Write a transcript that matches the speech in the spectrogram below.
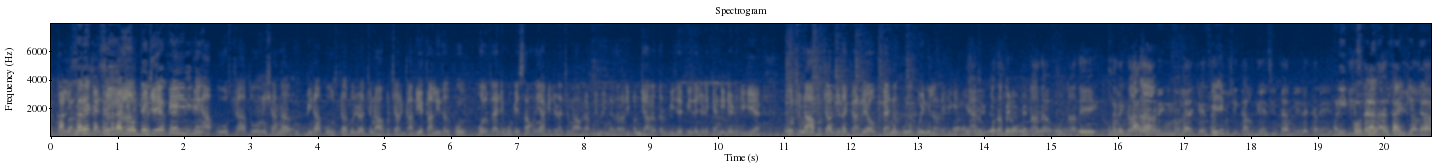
ਅਕਾਲੀ ਦਲ ਦੇ ਕੈਂਡੀਡੇਟ ਲੈ ਕੇ ਉਹਦੇ ਵਿੱਚ ਬੀਜੇਪੀ ਬਿਨਾ ਪੋਸਟਰਾਂ ਤੋਂ ਨਿਸ਼ਾਨਾ ਬਿਨਾ ਪੋਸਟਰਾਂ ਤੋਂ ਜਿਹੜਾ ਚੁਣਾਵ ਪ੍ਰਚਾਰ ਕਰ ਰਹੀ ਹੈ ਅਕਾਲੀ ਦਲ ਫੁੱਲ ਫਲੈਜ ਹੋ ਕੇ ਸਾਹਮਣੇ ਆ ਕੇ ਜਿਹੜਾ ਚੁਣਾਵ ਲੜਦੀ ਹੋਈ ਨਜ਼ਰ ਆ ਰਹੀ ਪਰ ਜ਼ਿਆਦਾਤਰ ਬੀਜੇਪੀ ਦੇ ਜਿਹੜੇ ਕੈਂਡੀਡੇਟ ਹੈਗੇ ਆ ਉਹ ਚੁਣਾਵ ਪ੍ਰਚਾਰ ਜਿਹੜਾ ਕਰ ਰਹੇ ਆ ਉਹ ਬੈਨਰ ਬੁਨਰ ਕੋਈ ਨਹੀਂ ਲਾ ਰਹੇ ਹੈਗੇ। ਯਾਰ ਉਹ ਤਾਂ ਫਿਰ ਉਹਨਾਂ ਦਾ ਉਹਨਾਂ ਦੇ ਸਰ ਵੜਿੰਗ ਨੂੰ ਲੈ ਕੇ। ਸਰ ਤੁਸੀਂ ਕੱਲ ਗਏ ਸੀ ਫੈਮਿਲੀ ਦੇ ਘਰੇ ਫਰੀਦਕੋਟ ਦਾ ਦਲ ਕੀਤਾ।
